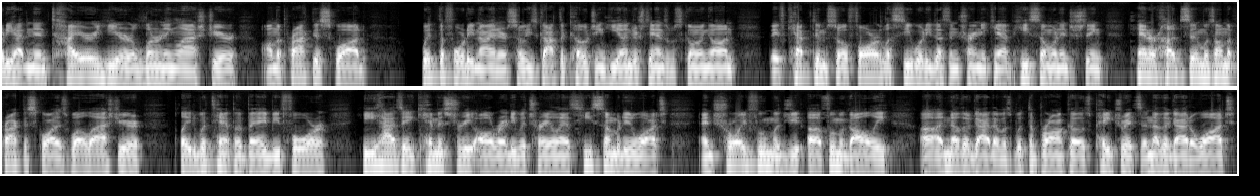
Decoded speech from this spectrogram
But he had an entire year learning last year on the practice squad with the 49ers. So he's got the coaching. He understands what's going on. They've kept him so far. Let's see what he does in training camp. He's someone interesting. Tanner Hudson was on the practice squad as well last year, played with Tampa Bay before. He has a chemistry already with Trey Lance. He's somebody to watch. And Troy Fumagalli, uh, Fumagalli uh, another guy that was with the Broncos, Patriots, another guy to watch.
